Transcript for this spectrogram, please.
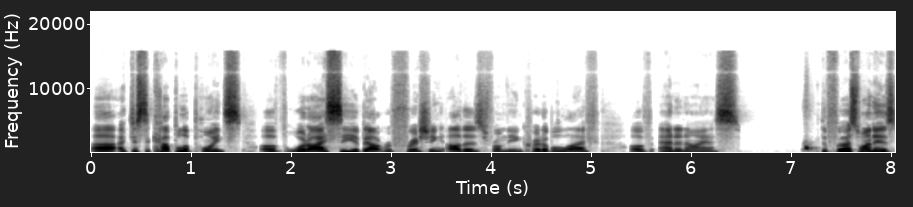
uh, just a couple of points of what I see about refreshing others from the incredible life of Ananias. The first one is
